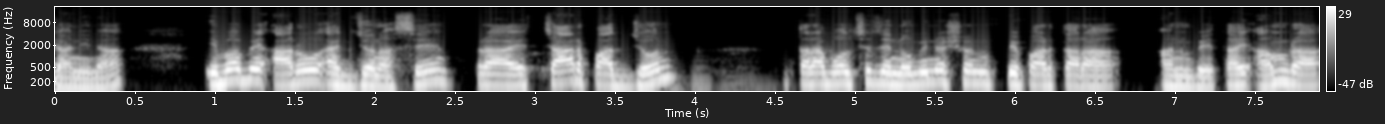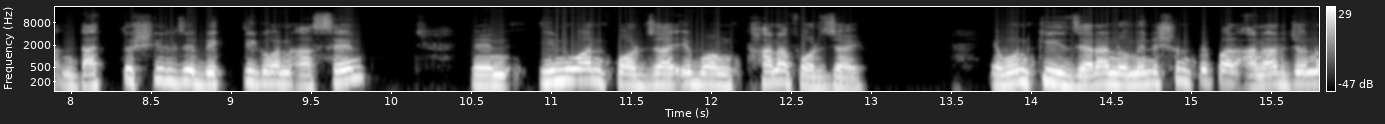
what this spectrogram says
জানি না। এভাবে আরও একজন আছে প্রায় চার পাঁচজন। তারা বলছে যে নমিনেশন পেপার তারা আনবে। তাই আমরা দায়িত্বশীল যে ব্যক্তিগণ আছেন ইনওয়ান পর্যায় এবং থানা পর্যায়, এমনকি যারা নমিনেশন পেপার আনার জন্য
